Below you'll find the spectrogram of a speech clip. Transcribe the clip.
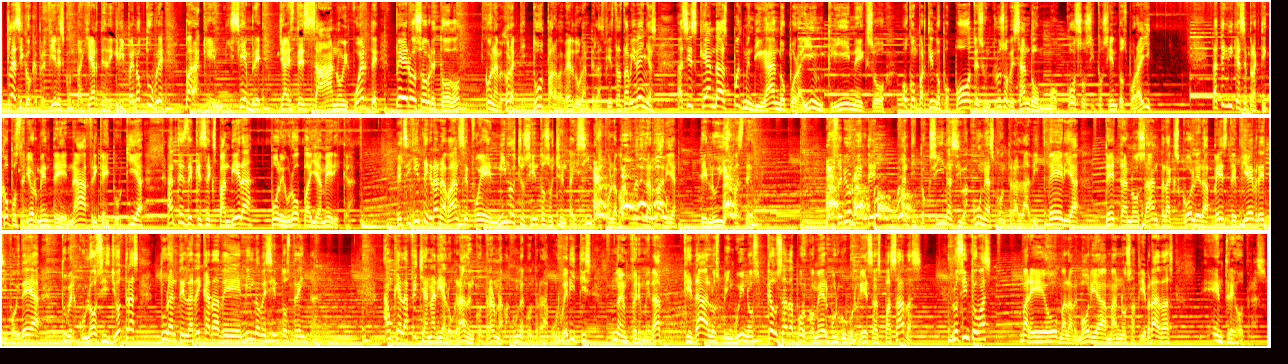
Clásico que prefieres contagiarte de gripa en octubre para que en diciembre ya estés sano y fuerte, pero sobre todo con la mejor actitud para beber durante las fiestas navideñas. Así es que andas pues mendigando por ahí un Kleenex o, o compartiendo popotes o incluso besando mocosos y tosientos por ahí. La técnica se practicó posteriormente en África y Turquía antes de que se expandiera por Europa y América. El siguiente gran avance fue en 1885 con la vacuna de la rabia de Louis Pasteur. Posteriormente, antitoxinas y vacunas contra la difteria, tétanos, antrax, cólera, peste, fiebre, tifoidea, tuberculosis y otras durante la década de 1930. Aunque a la fecha nadie ha logrado encontrar una vacuna contra la burberitis, una enfermedad que da a los pingüinos causada por comer burguburguesas pasadas. Los síntomas mareo, mala memoria, manos afiebradas, entre otras.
